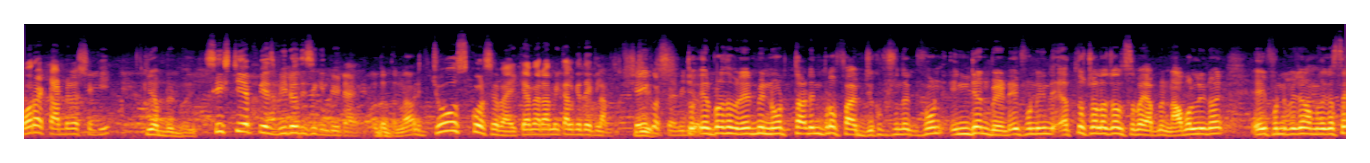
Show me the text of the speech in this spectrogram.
বড় একটা আপডেট আসছে কি? কি আপডেট ভাই? সিক্সটি এফপিএস ভিডিও দিছে কিন্তু এটা এটাতে না? জোস করছে ভাই ক্যামেরা আমি কালকে দেখলাম। সেই তো এরপরে থাকবে Redmi note thirteen pro five G খুব সুন্দর একটা ফোন ইন্ডিয়ান ব্র্যান্ড এই ফোনটি কিন্তু এত চলাচল ভাই আপনি না বললেই নয় এই ফোনটি পেয়ে আমাদের কাছে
